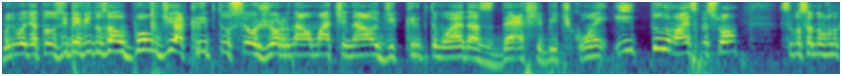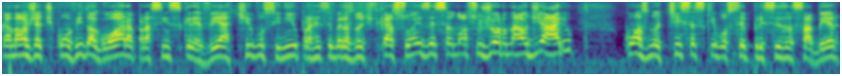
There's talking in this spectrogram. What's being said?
Muito bom dia a todos e bem-vindos ao Bom Dia Cripto, seu jornal matinal de criptomoedas, Dash, Bitcoin e tudo mais, pessoal. Se você é novo no canal, já te convido agora para se inscrever, ativa o sininho para receber as notificações. Esse é o nosso jornal diário com as notícias que você precisa saber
